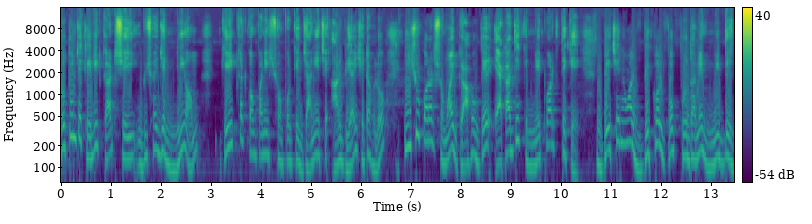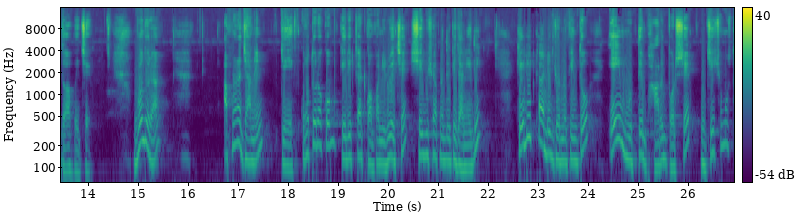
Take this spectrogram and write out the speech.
নতুন যে ক্রেডিট কার্ড সেই বিষয়ে যে নিয়ম ক্রেডিট কার্ড কোম্পানি সম্পর্কে জানিয়েছে আরবিআই সেটা হলো ইস্যু করার সময় গ্রাহকদের একাধিক নেটওয়ার্ক থেকে বেছে নেওয়ার বিকল্প প্রদানের নির্দেশ দেওয়া হয়েছে। বন্ধুরা, আপনারা জানেন যে কত রকম ক্রেডিট কার্ড কোম্পানি রয়েছে, সেই বিষয়ে আপনাদেরকে জানিয়ে দিই। ক্রেডিট কার্ডের জন্য কিন্তু এই মুহূর্তে ভারতবর্ষে যে সমস্ত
